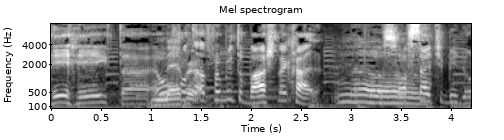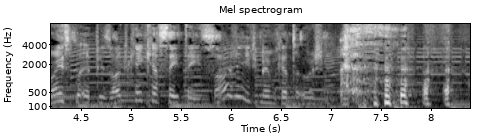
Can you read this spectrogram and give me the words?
eita. O Never- contrato foi muito baixo, né, cara? Não. Pô, só 7 bilhões por episódio, quem que aceita isso? Só a gente mesmo que é trouxa.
